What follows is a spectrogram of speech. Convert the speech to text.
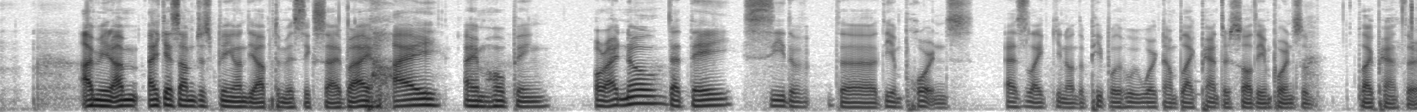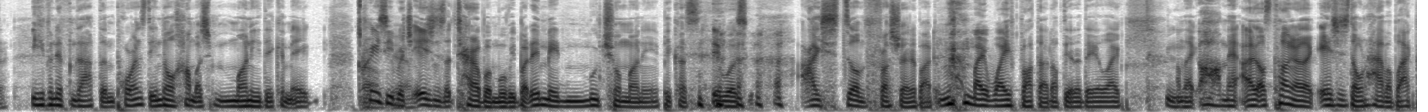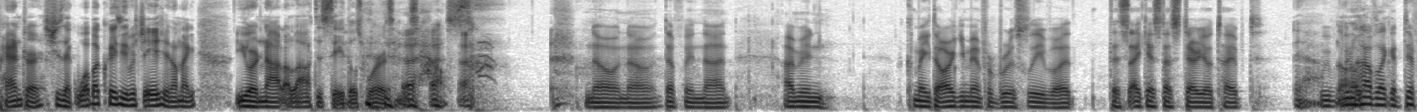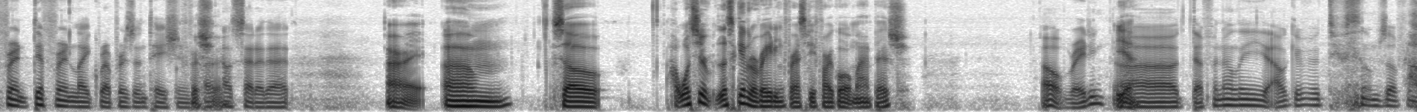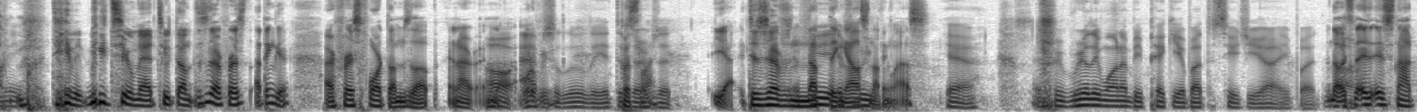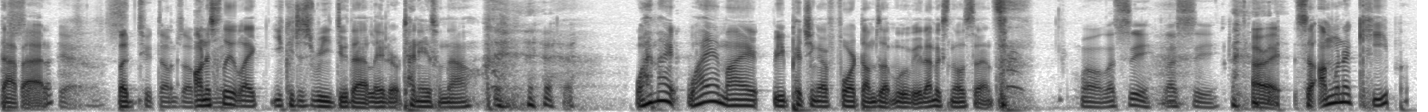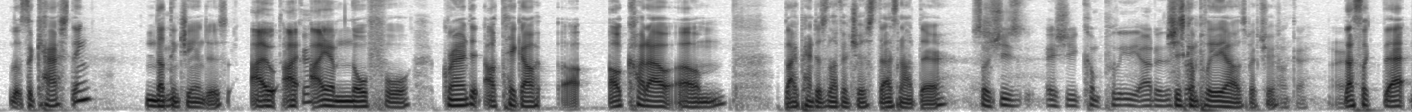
I mean, I'm. I guess I'm just being on the optimistic side, but I, I, I am hoping, or I know that they see the the the importance as like you know the people who worked on Black Panther saw the importance of Black Panther. Even if not the importance, they know how much money they can make. Oh, Crazy yeah. Rich Asians is a terrible movie, but it made mucho money because it was. I still am frustrated about it. My wife brought that up the other day. Like, I'm mm-hmm. like, oh man, I was telling her like Asians don't have a Black Panther. She's like, what about Crazy Rich Asian? I'm like, you are not allowed to say those words in this house. No, no, definitely not. I mean, could make the argument for Bruce Lee, but this, I guess, that's stereotyped. Yeah, We, no, we don't have like a different, different like representation For sure. outside of that. All right. Um. So, what's your? Let's give it a rating first before I go with my pitch. Oh, rating? Yeah. Uh, definitely. I'll give it two thumbs up for me. David, me too, man. Two thumbs. This is our first. I think our first four thumbs up, and our oh, absolutely. It deserves it. Yeah, it deserves If nothing if else, we- nothing less. Yeah. If we really want to be picky about the CGI, but No, it's it's not that So, bad. Yeah. But two thumbs up. Honestly, like you could just redo that later, ten years from now. why am I why am I repitching a four thumbs up movie? That makes no sense. well, let's see. Let's see. All right, so I'm gonna keep the casting. Nothing changes. I, Mm-hmm. Okay. I I am no fool. Granted, I'll take out. Uh, I'll cut out um, Black Panther's love interest. That's not there. So she's is she completely out of this? She's completely out of the picture. Okay. All right. That's like that.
